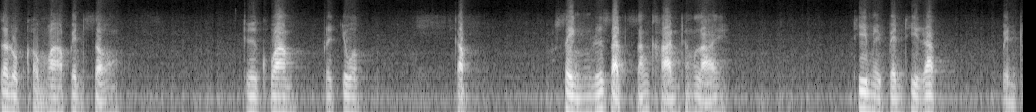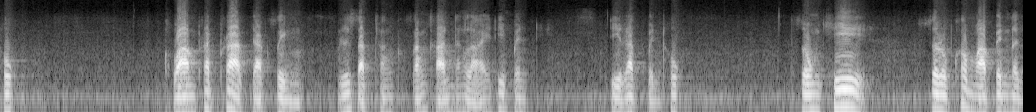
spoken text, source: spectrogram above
สรุปเข้ามาเป็นสอง คือความประจวบกับสิ่งหรือสัตว์สังขารทั้งหลาย ที่ไม่เป็นที่รักเป็นทุกข์ ความพลัดพรากจากสิ่งหรือสัตว์ทั้งสังขารทั้งหลายที่เป็น ที่รักเป็นทุกข์ทรงชี้สรุปเข้ามาเป็นหนึ่ง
